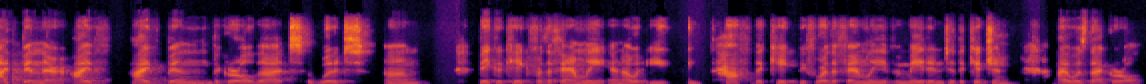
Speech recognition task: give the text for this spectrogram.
I've been there. I've I've been the girl that would um, bake a cake for the family and I would eat half the cake before the family even made it into the kitchen. I was that girl.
